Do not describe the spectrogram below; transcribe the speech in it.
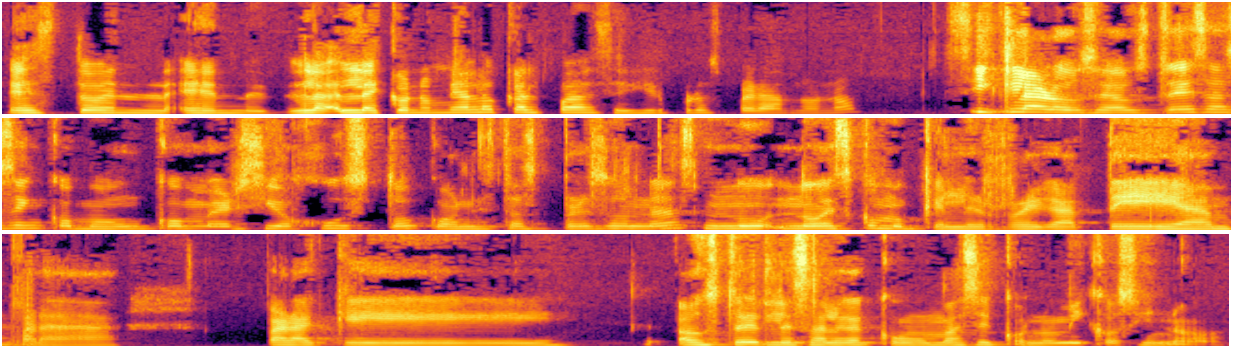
esto en, en la, la economía local pueda seguir prosperando, ¿no? Sí, claro, o sea, ustedes hacen como un comercio justo con estas personas, no, no es como que les regatean para, para que a ustedes les salga como más económico, sino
